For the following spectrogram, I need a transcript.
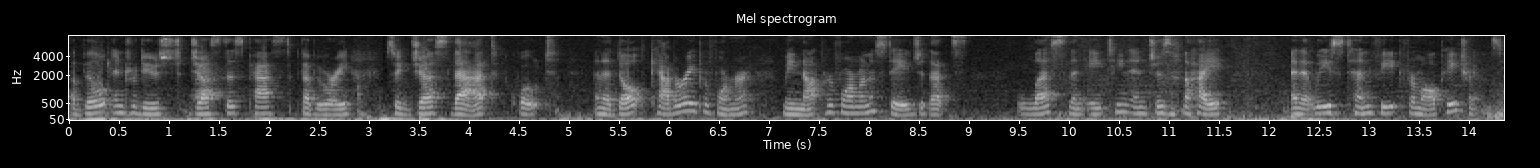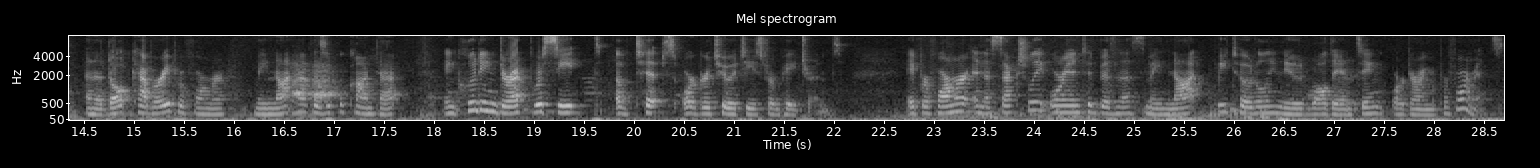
A bill introduced just this past February suggests that, quote, an adult cabaret performer may not perform on a stage that's less than 18 inches in height and at least 10 feet from all patrons. An adult cabaret performer may not have physical contact, including direct receipt of tips or gratuities from patrons. A performer in a sexually oriented business may not be totally nude while dancing or during a performance.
